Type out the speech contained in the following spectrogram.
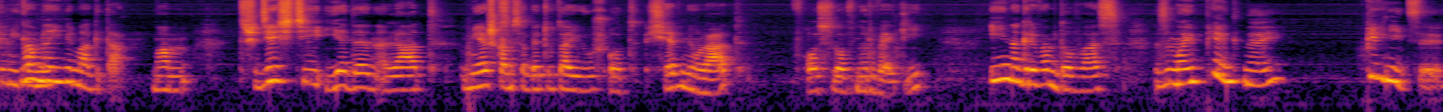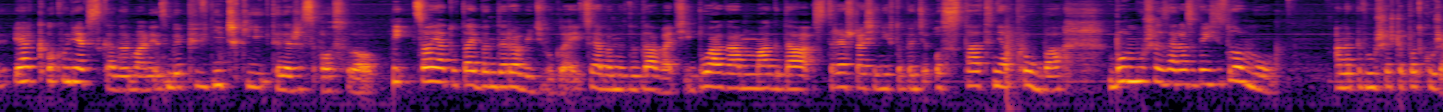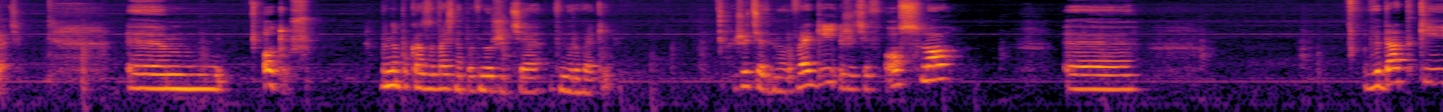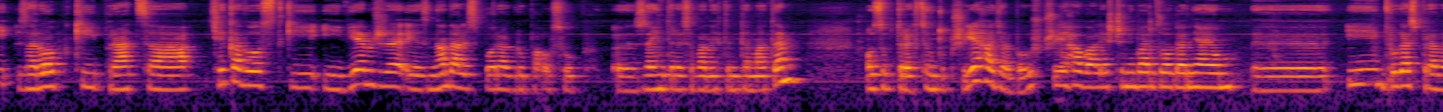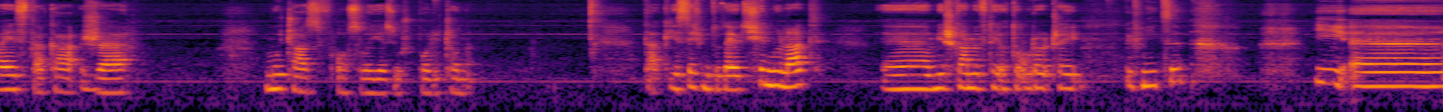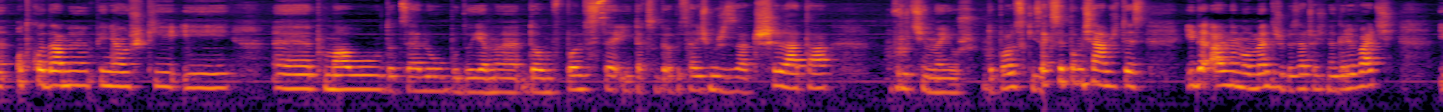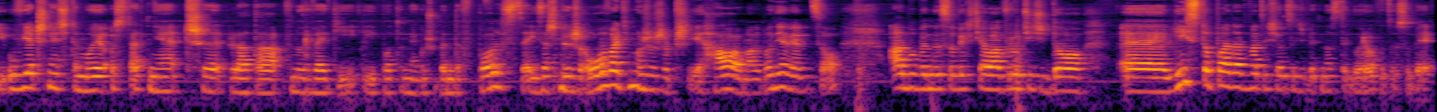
filmikami. Mam na imię Magda. Mam 31 lat. Mieszkam sobie tutaj już od 7 lat w Oslo w Norwegii i nagrywam do Was z mojej pięknej piwnicy, jak Okuniewska normalnie, z mojej piwniczki, tyle że z Oslo. I co ja tutaj będę robić w ogóle i co ja będę dodawać? I błagam Magda, streszcza się, niech to będzie ostatnia próba, bo muszę zaraz wyjść z domu, a najpierw muszę jeszcze podkurzać. Otóż, będę pokazywać na pewno życie w Norwegii życie w Norwegii, życie w Oslo, yy, wydatki, zarobki, praca, ciekawostki i wiem, że jest nadal spora grupa osób yy, zainteresowanych tym tematem. Osób, które chcą tu przyjechać albo już przyjechały, ale jeszcze nie bardzo ogarniają. Yy, I druga sprawa jest taka, że mój czas w Oslo jest już policzony. Tak, jesteśmy tutaj od 7 lat. E, mieszkamy w tej oto uroczej piwnicy. I e, odkładamy pieniążki i e, pomału do celu budujemy dom w Polsce. I tak sobie obiecaliśmy, że za 3 lata wrócimy już do Polski. Tak sobie pomyślałam, że to jest idealny moment, żeby zacząć nagrywać i uwieczniać te moje ostatnie 3 lata w Norwegii i potem jak już będę w Polsce i zacznę żałować może, że przyjechałam albo nie wiem co, albo będę sobie chciała wrócić do e, listopada 2019 roku, to sobie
